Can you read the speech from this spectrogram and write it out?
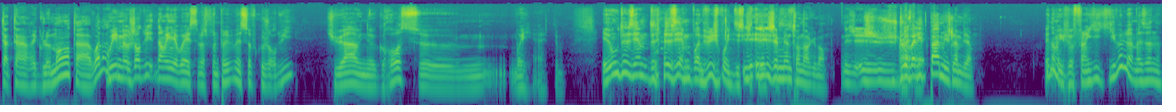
t'as, t'as un règlement, t'as voilà. Oui, mais aujourd'hui, non, mais ouais, c'est une prévu, mais sauf qu'aujourd'hui, tu as une grosse. euh, Oui, c'est bon. Et donc, deuxième, deuxième point de vue, je pourrais discuter. J'ai- J'aime bien ton argument. Je, je- je le Ouais. valide pas, mais je l'aime bien. Mais non, mais ils peuvent flinguer qui veulent, Amazon.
